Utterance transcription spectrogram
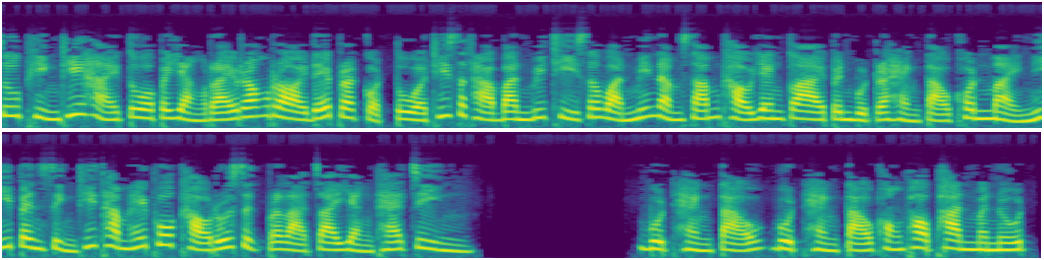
ซูผิงที่หายตัวไปอย่างไร้ร่องรอยได้ปรากฏตัวที่สถาบันวิถีสวรรค์มิหนำซ้ำเขายังกลายเป็นบุตรแห่งเต่าคนใหม่นี่เป็นสิ่งที่ทำให้พวกเขารู้สึกประหลาดใจอย่างแท้จริง บุตรแห่งเต๋าบุตรแห่งเต๋าของเผ่าพันธุ์มนุษย์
